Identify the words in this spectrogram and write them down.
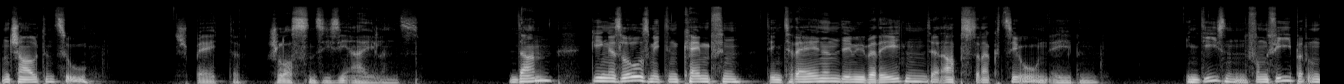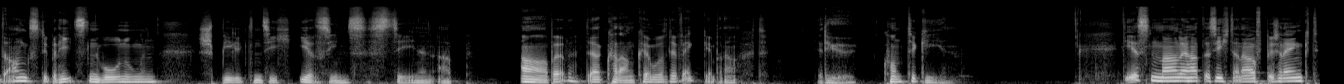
und schauten zu. Später schlossen sie sie eilends. Dann ging es los mit den Kämpfen, den Tränen, dem Überreden, der Abstraktion eben. In diesen von Fieber und Angst überhitzten Wohnungen spielten sich Irrsinnsszenen ab. Aber der Kranke wurde weggebracht. Rieu konnte gehen. Die ersten Male hat er sich darauf beschränkt,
